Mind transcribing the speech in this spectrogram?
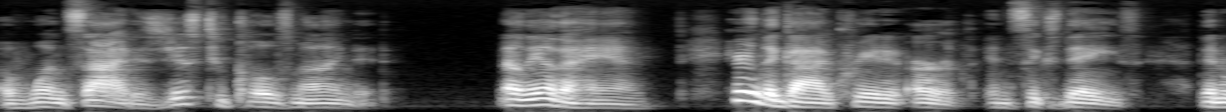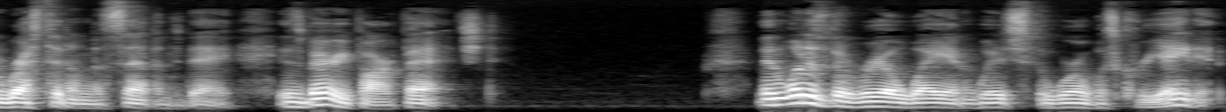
of one side is just too close minded. Now, on the other hand, hearing that God created earth in six days, then rested on the seventh day, is very far fetched. Then, what is the real way in which the world was created?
